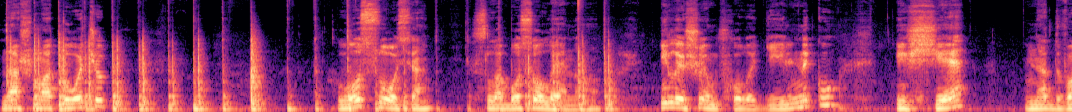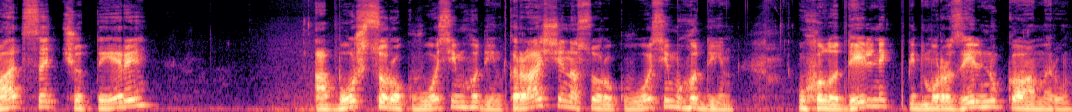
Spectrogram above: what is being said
на шматочок лосося слабосоленого. І лишимо в холодильнику іще на 24 або ж 48 годин. Краще на 48 годин. У холодильник під морозильну камеру.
